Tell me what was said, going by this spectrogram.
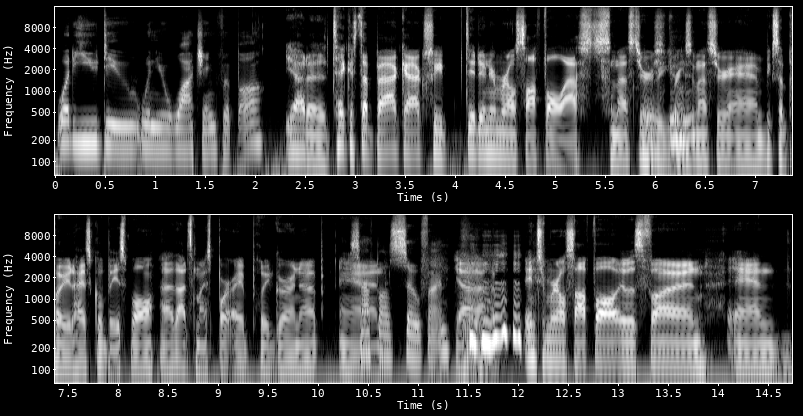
what do you do when you're watching football? Yeah, to take a step back, I actually did intramural softball last semester, There you spring go. semester, and because I played high school baseball, uh, that's my sport I played growing up. And Softball's so fun. yeah, intramural softball, it was fun, and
